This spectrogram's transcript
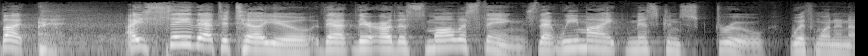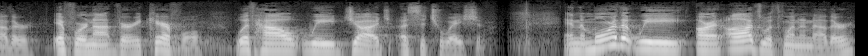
But I say that to tell you that there are the smallest things that we might misconstrue with one another if we're not very careful with how we judge a situation. And the more that we are at odds with one another,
